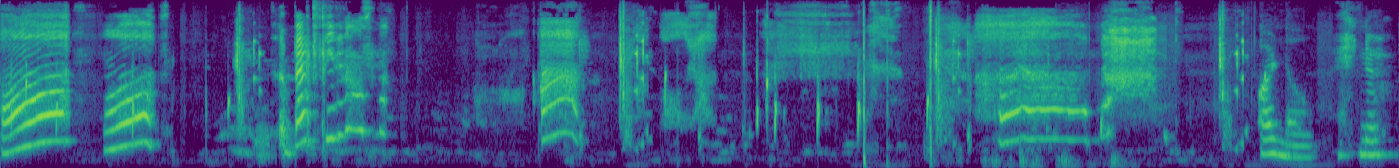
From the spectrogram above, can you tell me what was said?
Aa! Berk senin ağzına. Aa! Aa, Berk. I know. I know.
